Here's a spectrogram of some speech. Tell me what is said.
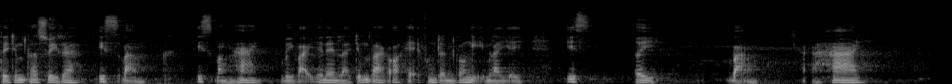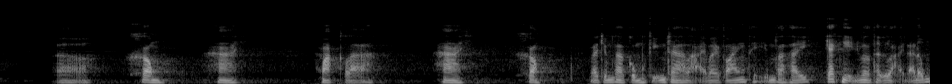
Thì chúng ta suy ra x bằng x bằng 2. Vì vậy cho nên là chúng ta có hệ phương trình có nghiệm là gì? x y bằng 2 uh, 0 2 hoặc là 2 không. Và chúng ta cùng kiểm tra lại bài toán thì chúng ta thấy các nghiệm chúng ta thử lại đã đúng.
